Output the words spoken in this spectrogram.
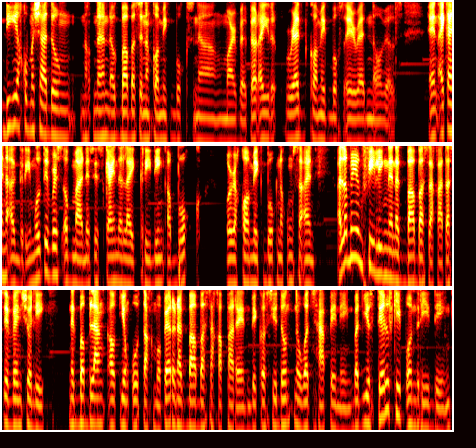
di ako masyadong na, na, nagbabasa ng comic books ng Marvel pero I read comic books, I read novels. And I kinda agree. Multiverse of Madness is kinda like reading a book or a comic book na kung saan alam mo yung feeling na nagbabasa ka tapos eventually nagbablank out yung utak mo pero nagbabasa ka pa rin because you don't know what's happening but you still keep on reading.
